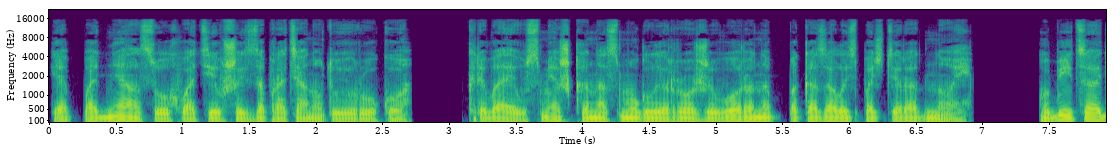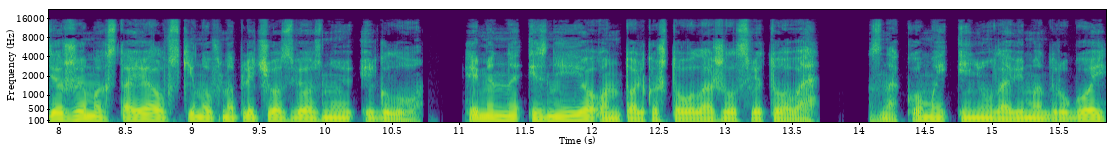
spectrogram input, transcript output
Я поднялся, ухватившись за протянутую руку. Кривая усмешка на смуглой роже ворона показалась почти родной. Убийца одержимых стоял, вскинув на плечо звездную иглу. Именно из нее он только что уложил святого, знакомый и неуловимо другой,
